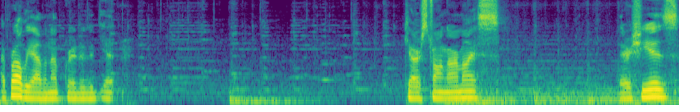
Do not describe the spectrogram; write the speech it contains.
I probably haven't upgraded it yet. Kjárr Strong Arm Ice. There she is.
